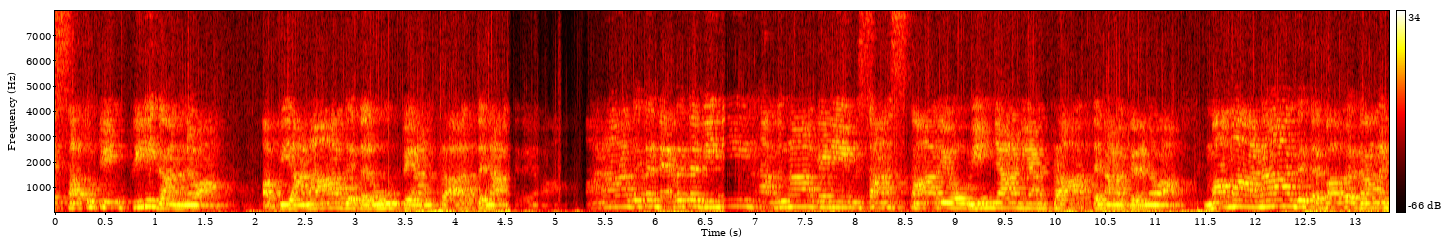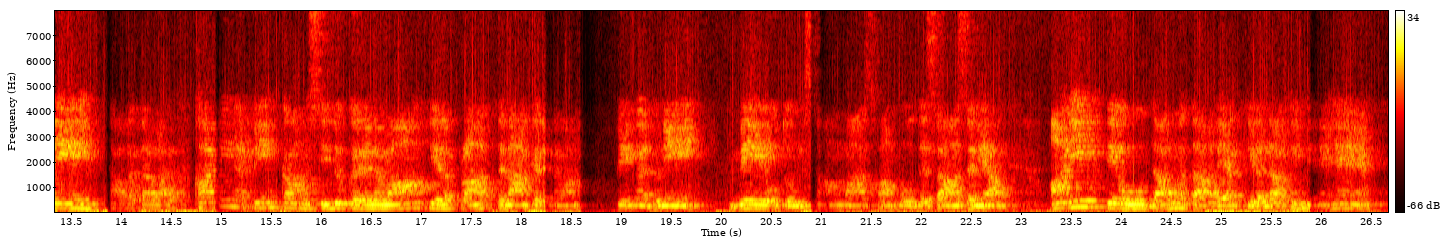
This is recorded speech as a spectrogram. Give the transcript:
සතුටින් පිළිගන්නවා. අපි අනාගත රූපයන් ප්‍රාර්ථනා කරනවා. අනාගත නැවත විඳීන් හඳුනා ගැනීම සංස්කාරයෝ විඤ්ඥානයන් ප්‍රාර්ථනා කරනවා. මම අනාගත බව ගමනේ තව තවත් කටින පින්කම් සිදු කරනවා කියල ප්‍රාර්ථනා කරනවා. පිංහතුනේ මේ උතුම් සම්මා සම්බුද්ධ ශාසනයක් අනිත්‍ය වූ ධර්මතාවයක් කියල දකින්නේ නැහැ.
